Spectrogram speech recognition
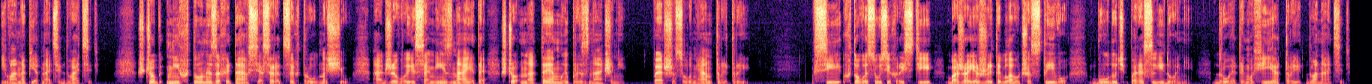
Івана 15.20. Щоб ніхто не захитався серед цих труднощів, адже ви самі знаєте, що на те ми призначені. 1 Солунян 3.3 всі, хто в Ісусі Христі бажає жити благочестиво, будуть переслідувані. 2 Тимофія 3:12.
